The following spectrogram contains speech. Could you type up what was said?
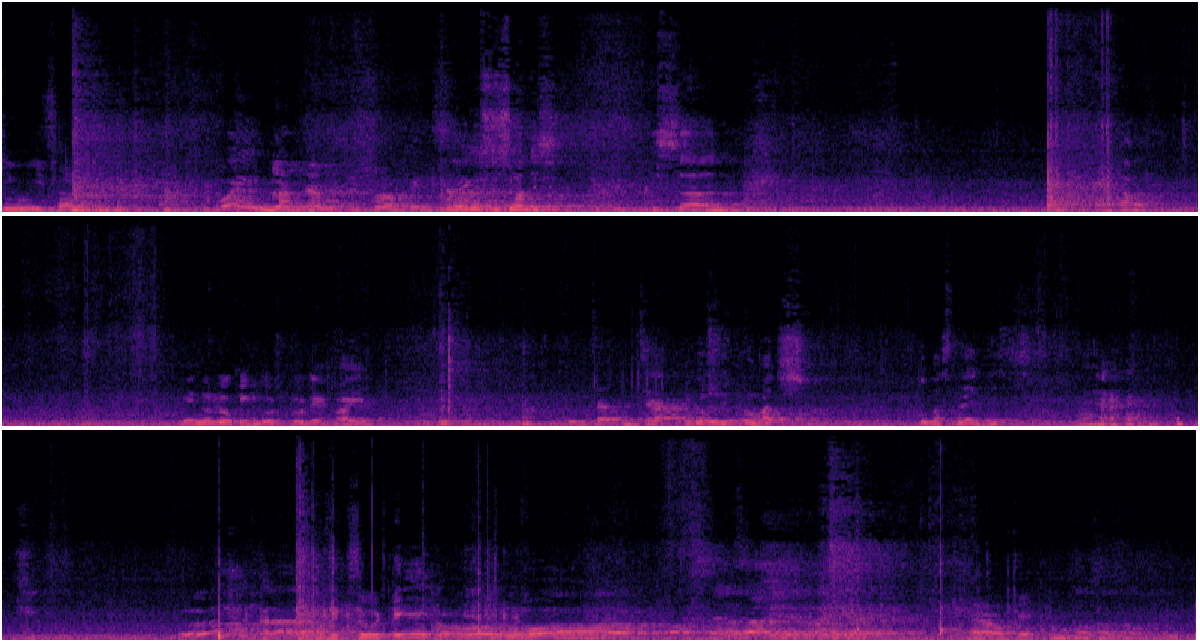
You is all. Why block them? Because this one is, is uh, Me no looking good today. Why? because you too much, too much like this. Oh, class, exotic. Oh, wow. ラオケ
